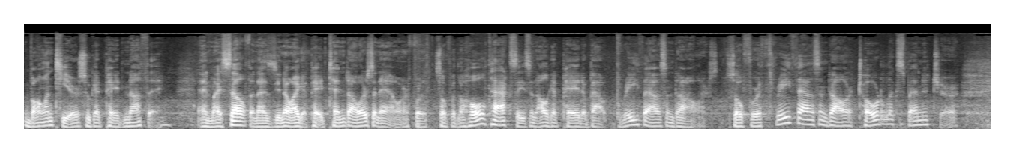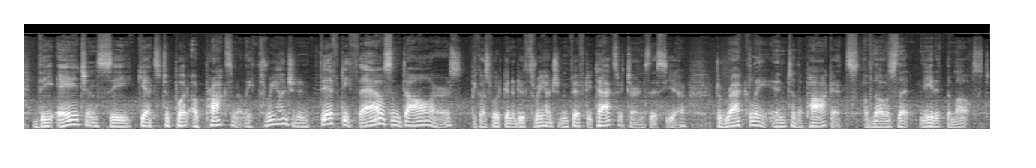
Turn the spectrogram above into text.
volunteers who get paid nothing, and myself, and as you know, I get paid $10 an hour. For, so for the whole tax season, I'll get paid about $3,000. So for a $3,000 total expenditure, the agency gets to put approximately $350,000, because we're going to do 350 tax returns this year, directly into the pockets of those that need it the most.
